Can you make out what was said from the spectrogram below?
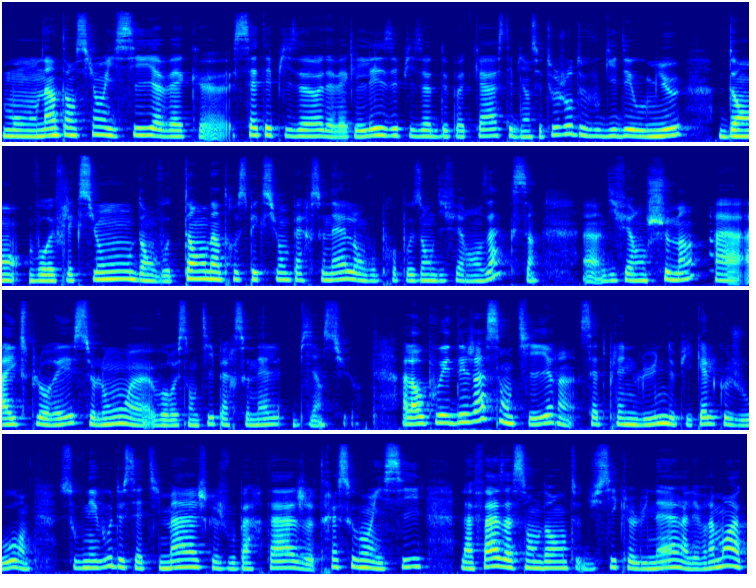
mon intention ici avec euh, cet épisode, avec les épisodes de podcast, eh bien c'est toujours de vous guider au mieux dans vos réflexions, dans vos temps d'introspection personnelle en vous proposant différents axes, euh, différents chemins à, explorer selon euh, vos ressentis personnels bien sûr. Alors vous pouvez déjà sentir cette pleine lune depuis quelques jours. Souvenez-vous de cette image que je vous partage très souvent ici. La phase ascendante du cycle lunaire, elle est vraiment à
